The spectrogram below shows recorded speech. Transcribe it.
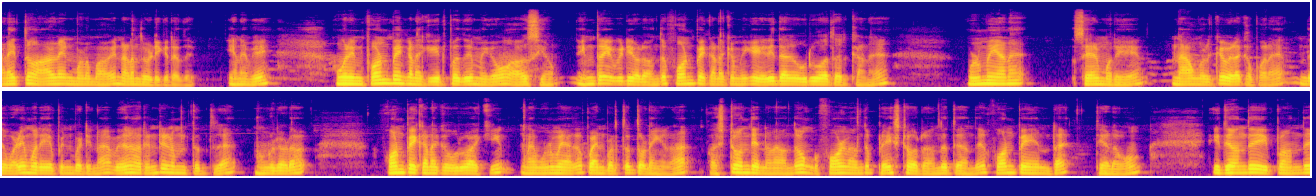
அனைத்தும் ஆன்லைன் மூலமாகவே நடந்து விடுகிறது. எனவே உங்களின் ஃபோன்பே கணக்கு இருப்பது மிகவும் அவசியம். இன்றைய வீடியோவில் வந்து ஃபோன்பே கணக்கு மிக எளிதாக உருவாவதற்கான முழுமையான செயல்முறையை நான் உங்களுக்கு விளக்க போகிறேன் இந்த வழிமுறையை பின்பற்றினா வெறும் ரெண்டு நிமிடத்தில் உங்களோட ஃபோன்பே கணக்கை உருவாக்கி நான் முழுமையாக பயன்படுத்த தொடங்கினேன் ஃபர்ஸ்ட்டு வந்து என்னென்னா வந்து உங்கள் ஃபோனில் வந்து ப்ளே ஸ்டோரில் வந்து திறந்து ஃபோன்பே என்ற தேடவும். இது வந்து இப்போ வந்து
